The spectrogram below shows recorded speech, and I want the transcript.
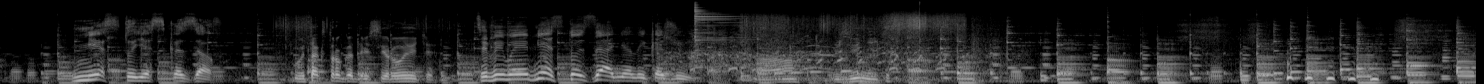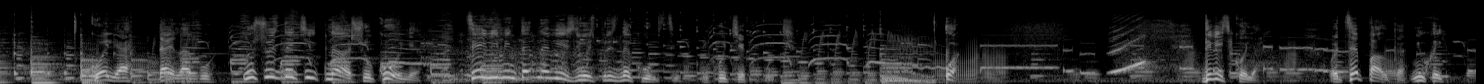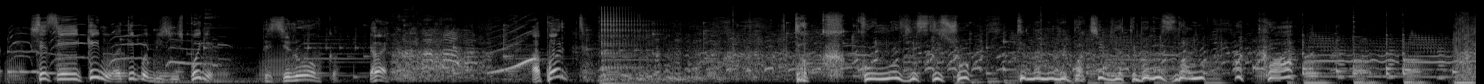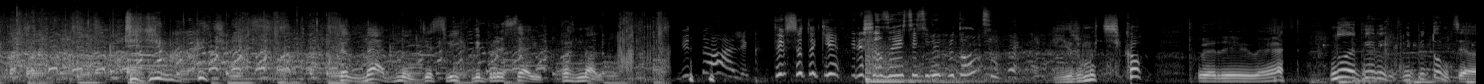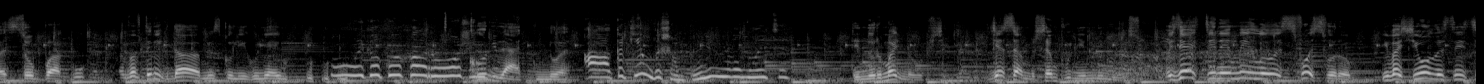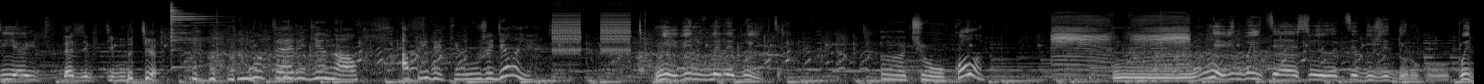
Место, я сказав. Вы так строго дрессируете. Це ви моє місто зайняли, кажу. А, извините. Коля, дай лапу. Ну що значить нашу, Коля? Це елементарна вежливость при знакомстві. І хоч як хоч. О! Дивись, Коля. Оце палка, нюхай. Щас я її кину, а ти побіжиш, поняв? Дрессировка. Давай. Апорт. Так, Коля, якщо що, ти мене не бачив, я тебе не знаю. Пока. Та ладно, я своїх не бросаю. Погнали. Виталик, ты все-таки решил завести себе питомца? Ирмочка, привет. Ну, во-первых, не питомца, а собаку. А во-вторых, да, мы с Колей гуляем. Ой, какой хороший. Аккуратно. А каким вы шампунем его моете? Ти нормально взагалі? Я сам шампунем не миюсь. Хозяйственне мило з фосфором. І ваші волоси сіяють навіть в темноті. Ну ты оригинал. А прививки вы уже делали? Ні, він в мене боїться. Э, чего, укола? М, Ні, він боїться, що це дуже дорого.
